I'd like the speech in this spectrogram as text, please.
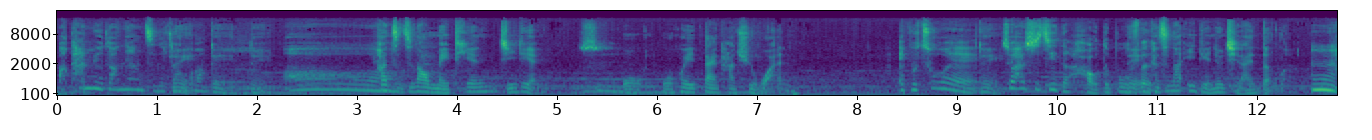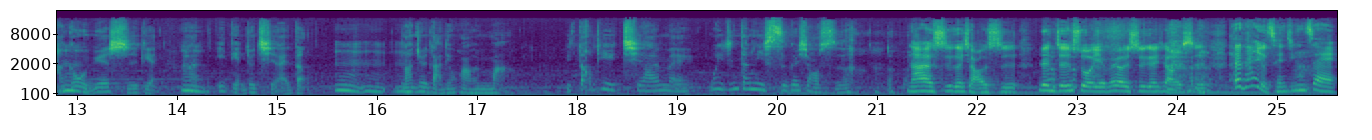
哦，他没有到那样子的状况，对对。哦，他只知道每天几点是我我会带他去玩。哎，不错哎，对，所以他是记得好的部分。可是他一点就起来等了，嗯，他跟我约十点，他一点就起来等。嗯嗯，然后就打电话会骂，你到底起来没？我已经等你十个小时了。哪有四个小时？认真说也没有四个小时。但他有曾经在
